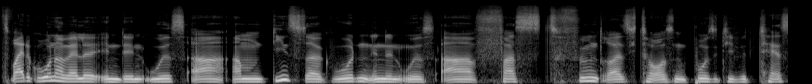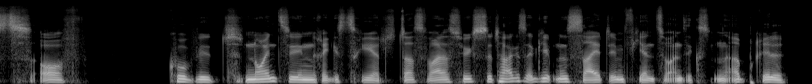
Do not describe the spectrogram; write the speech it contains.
Zweite Corona-Welle in den USA. Am Dienstag wurden in den USA fast 35.000 positive Tests auf Covid-19 registriert. Das war das höchste Tagesergebnis seit dem 24. April.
